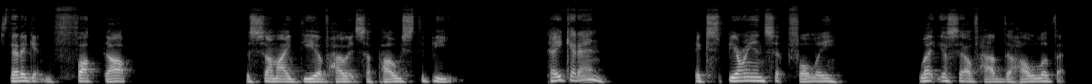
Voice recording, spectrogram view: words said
instead of getting fucked up with some idea of how it's supposed to be. Take it in. Experience it fully. Let yourself have the whole of it,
